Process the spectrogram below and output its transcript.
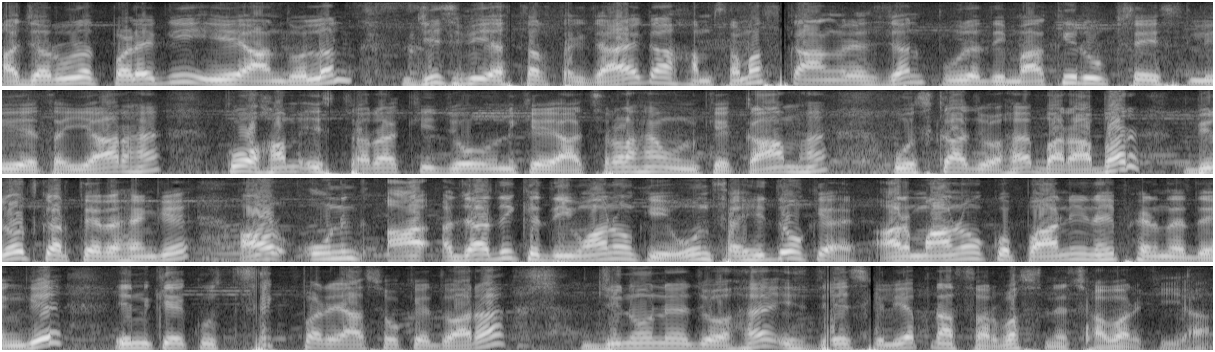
और ज़रूरत पड़ेगी ये आंदोलन जिस भी स्तर तक जाएगा, हम समस्त कांग्रेस जन पूरे दिमागी रूप से इसलिए तैयार हैं को हम इस तरह की जो उनके आचरण हैं, उनके काम हैं, उसका जो है बराबर विरोध करते रहेंगे। और उन आज़ादी के दीवानों की, उन शहीदों के अरमानों को पानी नहीं फेरने देंगे। इनके कुछ सिख प्रयासों के द्वारा जिन्होंने जो है इस देश के लिए अपना सर्वस्व न्यछावर किया।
